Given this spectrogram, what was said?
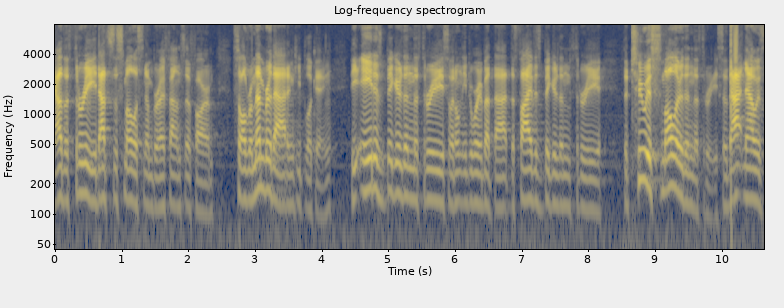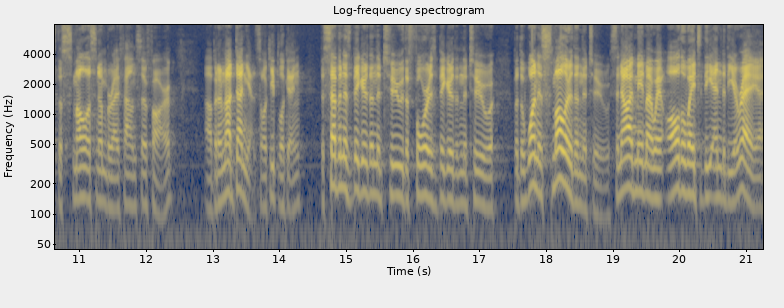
now the 3, that's the smallest number I found so far. So I'll remember that and keep looking. The 8 is bigger than the 3, so I don't need to worry about that. The 5 is bigger than the 3. The 2 is smaller than the 3, so that now is the smallest number I found so far. Uh, but I'm not done yet, so I'll keep looking. The 7 is bigger than the 2, the 4 is bigger than the 2, but the 1 is smaller than the 2. So now I've made my way all the way to the end of the array,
